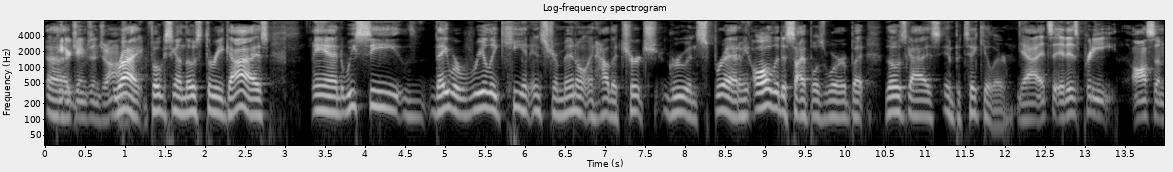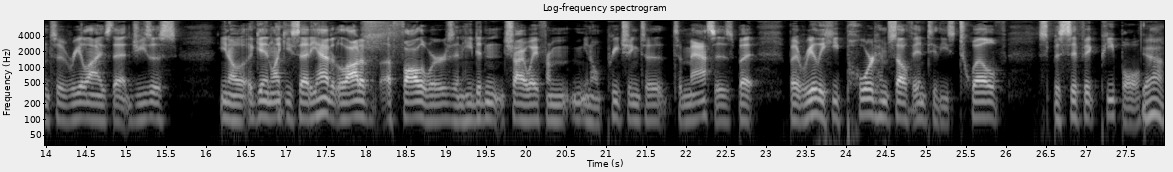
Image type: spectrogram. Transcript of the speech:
uh, Peter, James, and John. Right, focusing on those three guys. And we see they were really key and instrumental in how the church grew and spread. I mean, all the disciples were, but those guys in particular. Yeah, it's it is pretty awesome to realize that Jesus, you know, again, like you said, he had a lot of followers, and he didn't shy away from you know preaching to to masses, but but really he poured himself into these twelve specific people. Yeah.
